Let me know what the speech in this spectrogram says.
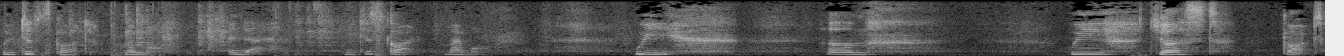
we just got my mom and dad. We just got my mom. We, um, we just got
